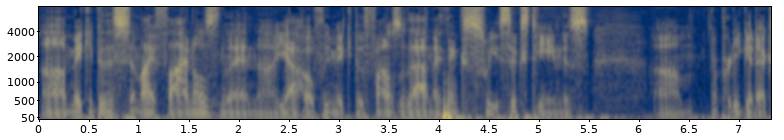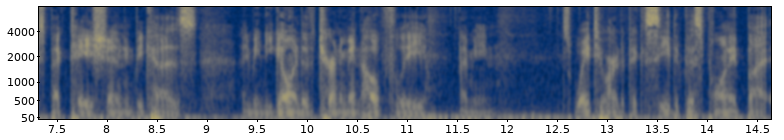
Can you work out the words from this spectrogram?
Uh, make it to the semifinals, and then uh, yeah, hopefully make it to the finals of that. And I think Sweet 16 is um, a pretty good expectation because I mean, you go into the tournament, hopefully, I mean, it's way too hard to pick a seed at this point, but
